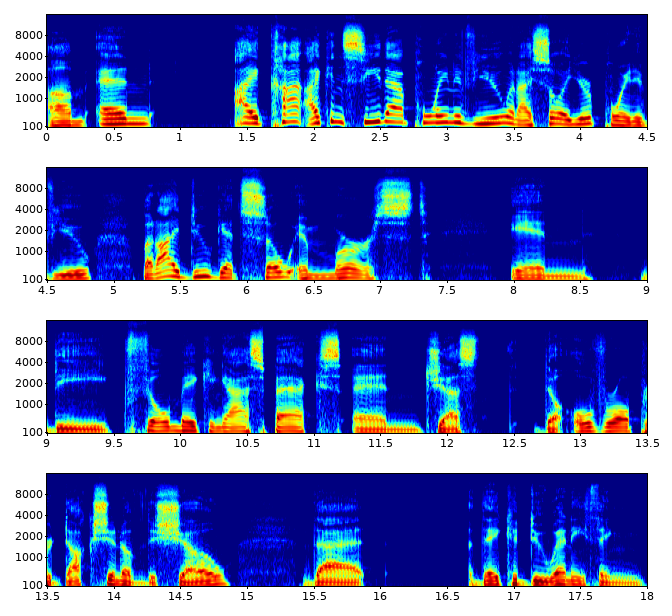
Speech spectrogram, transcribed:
Um, and I ca- I can see that point of view, and I saw your point of view, but I do get so immersed in the filmmaking aspects and just the overall production of the show that they could do anything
